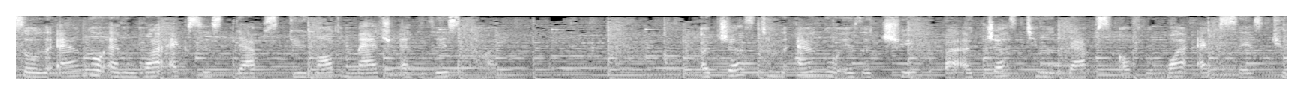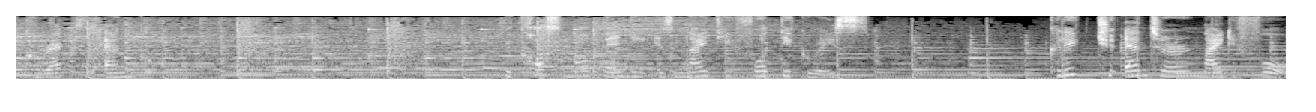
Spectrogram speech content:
so the angle and y-axis depths do not match at this time. Adjusting the angle is achieved by adjusting the depth of the y-axis to correct the angle. Because now bending is 94 degrees, click to enter 94.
